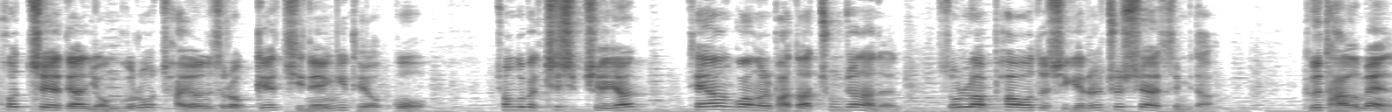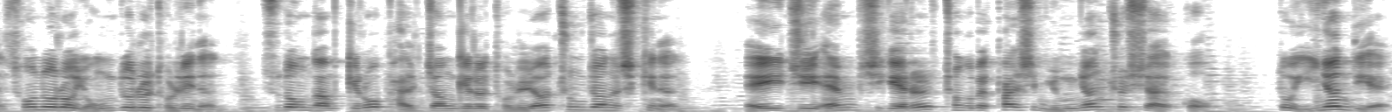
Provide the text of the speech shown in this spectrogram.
쿼츠에 대한 연구로 자연스럽게 진행이 되었고 1977년 태양광을 받아 충전하는 solar powered 시계를 출시하였습니다. 그 다음엔 손으로 용두를 돌리는 수동 감기로 발전기를 돌려 충전을 시키는 AGM 시계를 1986년 출시하였고 또 2년 뒤에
